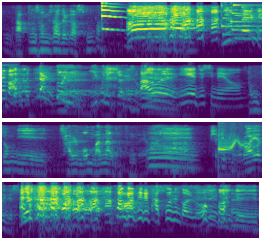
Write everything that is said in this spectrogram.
좀 나쁜 선교사들 같습니다. 아 이분에게 맞는 딱 또 예. 이분 입장에서 마음을 이해해 주시네요. 참 좀 이 잘 못 만난 것 같은데요. 음. 아, 필리핀으로 와야 되겠어요. 성교지를 바꾸는 걸로. 이게, 이게 이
